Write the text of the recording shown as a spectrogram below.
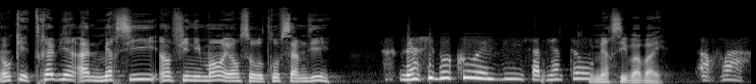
Ok, très bien, Anne. Merci infiniment et on se retrouve samedi. Merci beaucoup, Elvis. À bientôt. Merci, bye bye. Au revoir.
